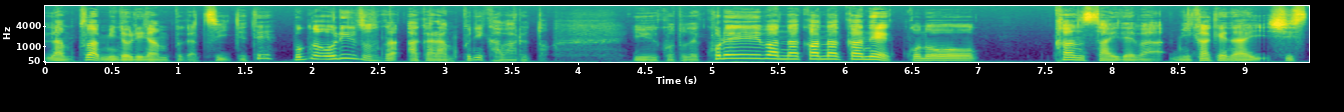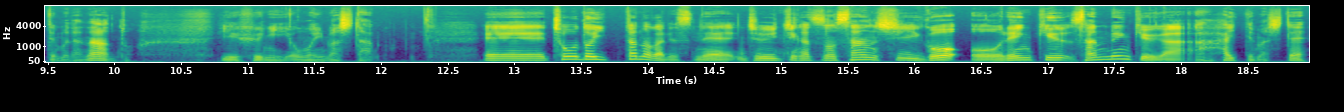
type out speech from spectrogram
ランプは緑ランプがついてて僕が降りるとその赤ランプに変わるということでこれはなかなかねこの関西では見かけないシステムだなというふうに思いました。えー、ちょうど行ったのがですね11月の345連休3連休が入ってまして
